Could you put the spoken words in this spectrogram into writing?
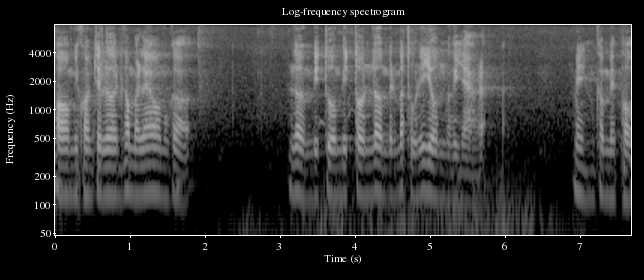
พอมีความเจริญเข้ามาแล้วมันก็เริ่มมีตัวมีตน เริ่มเป็นวัตถุนิยมมันก็ยากละไม่มันก็ไม่พอ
